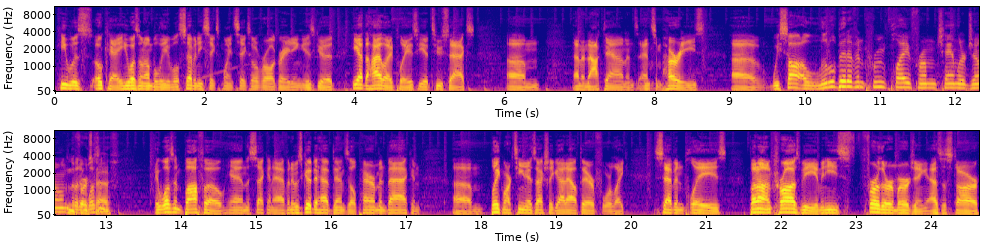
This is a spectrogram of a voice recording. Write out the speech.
he was okay. He wasn't unbelievable. Seventy six point six overall grading is good. He had the highlight plays. He had two sacks, um, and a knockdown, and, and some hurries. Uh, we saw a little bit of improved play from Chandler Jones, In the but first it wasn't. half. It wasn't Buffo yeah, in the second half, and it was good to have Denzel Perryman back, and um, Blake Martinez actually got out there for like seven plays. But on Crosby, I mean, he's further emerging as a star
